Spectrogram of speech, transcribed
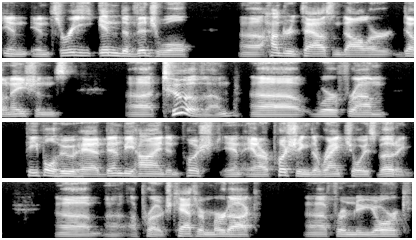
in in three individual uh, hundred thousand dollar donations. Uh, two of them uh, were from people who had been behind and pushed and, and are pushing the ranked choice voting um, uh, approach. Kathryn Murdoch uh, from New York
